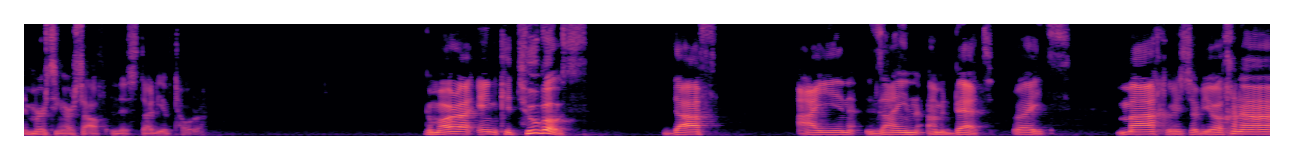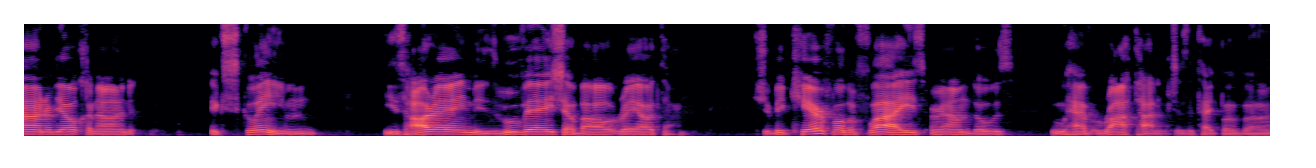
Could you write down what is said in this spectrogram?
immersing ourselves in the study of Torah. Gemara in Ketubos, Daf Ayin Zayin Amid Bet writes, Machris of Yochanan of Yochanan exclaimed, He's harem, he's vuve, shabal reotam. Should be careful the flies around those who have ratan, which is a type of uh,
